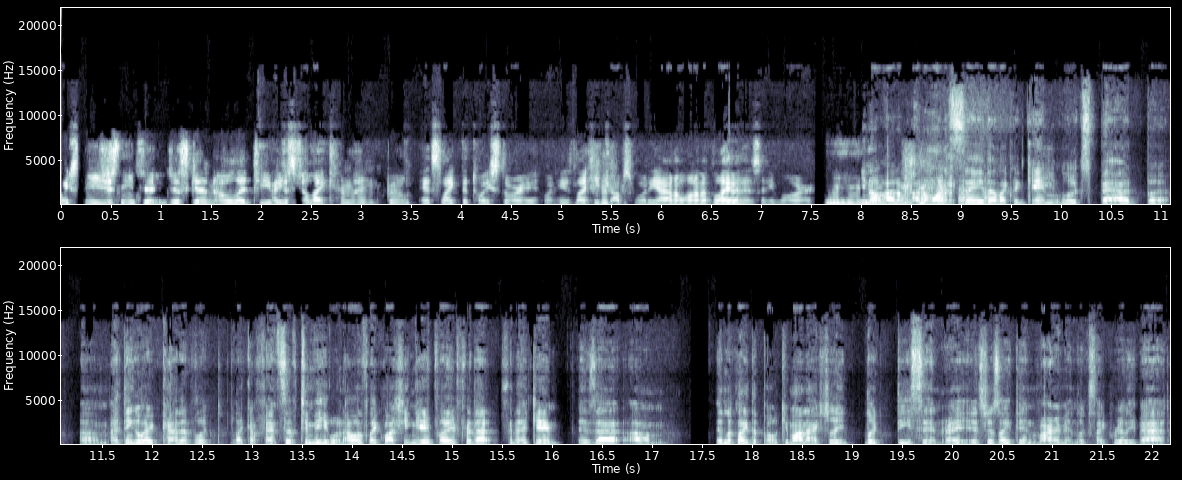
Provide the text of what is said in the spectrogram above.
Toy. Story- You just need to just get an OLED TV, I just feel like and then boom. it's like the Toy Story when he's like, he drops Woody. I don't want to play with this anymore. You know, I don't I don't want to say that like a game looks bad, but um, I think it kind of looked like offensive to me when I was like watching gameplay for that for that game. Is that um, it looked like the Pokemon actually looked decent, right? It's just like the environment looks like really bad,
